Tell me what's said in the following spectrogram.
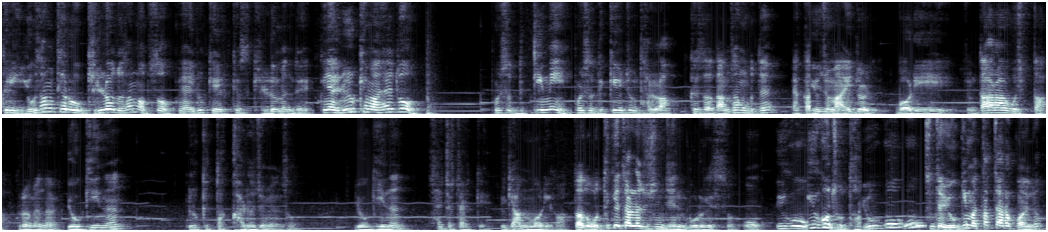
그리고 이 상태로 길러도 상관없어. 그냥 이렇게 이렇게 해서 기르면 돼. 그냥 이렇게만 해도 벌써 느낌이 벌써 느낌이 좀 달라. 그래서 남성분들 약간 요즘 아이돌 머리 좀 따라하고 싶다. 그러면은 여기는 이렇게 딱 가려주면서 여기는 살짝 짧게. 여기 앞머리가. 나도 어떻게 잘라주신지는 모르겠어. 어 이거 이거 좋다. 요거? 어? 진짜 여기만 딱 자랐거든요?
